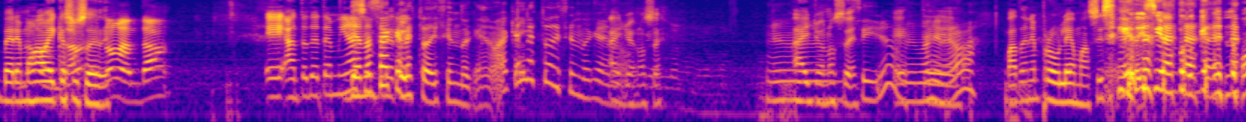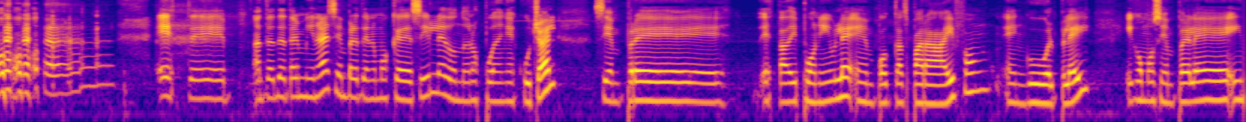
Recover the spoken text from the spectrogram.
Veremos No, a ver qué anda, sucede. No anda. Eh, antes de terminar, Yo no sé a qué te- le está diciendo que no. ¿A qué le está diciendo que no? Ay, yo no sé. Mm, Ay, yo no sé. Sí, yo Este, me imaginaba. Va a tener problemas si sigue diciendo que no. Este, antes de terminar, siempre tenemos que decirle dónde nos pueden escuchar. Siempre está disponible en podcast para iPhone, en Google Play. Y como siempre le-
